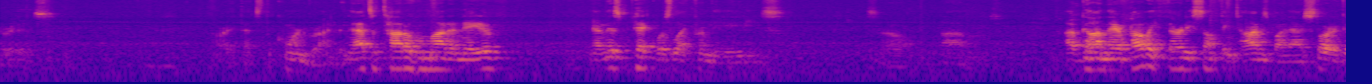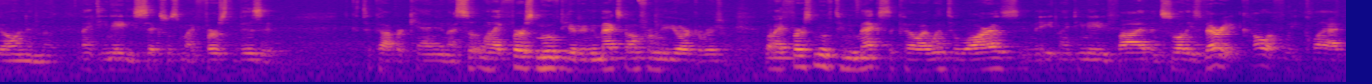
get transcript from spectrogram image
There it is. All right, that's the corn grinder. And that's a Tarahumara native. And this pick was like from the 80s. So um, I've gone there probably 30-something times by now. I started going in the 1986 was my first visit to Copper Canyon. I saw, when I first moved here to New Mexico, I'm from New York originally. When I first moved to New Mexico, I went to Juarez in the eight- 1985 and saw these very colorfully clad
